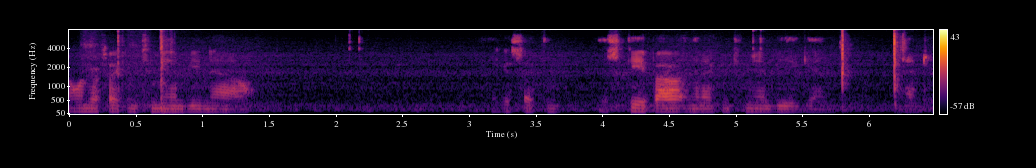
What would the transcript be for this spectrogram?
I wonder if I can Command V now. I guess I can escape out and then I can Command V again. Enter.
